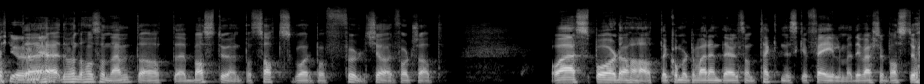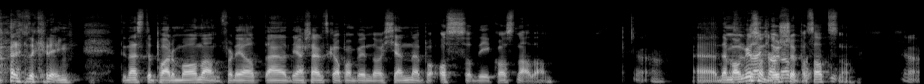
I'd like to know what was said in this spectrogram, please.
at, det var noen som nevnte at badstuen på Sats går på full kjør fortsatt. Og jeg spår da at det kommer til å være en del sånn tekniske feil med diverse badstuer omkring de neste par månedene, fordi at eh, de her selskapene begynner å kjenne på også de kostnadene. Ja. Eh, det er mange altså, det er som dusjer på Sats nå. Ja.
